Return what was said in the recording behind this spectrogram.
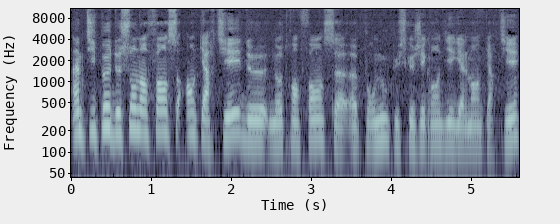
un petit peu de son enfance en quartier, de notre enfance euh, pour nous, puisque j'ai grandi également en quartier,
